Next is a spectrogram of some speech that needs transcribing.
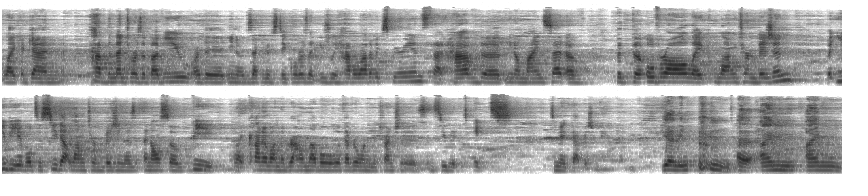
like, again, have the mentors above you or the you know executive stakeholders that usually have a lot of experience that have the you know mindset of the, the overall like long-term vision but you be able to see that long-term vision as, and also be like kind of on the ground level with everyone in the trenches and see what it takes to make that vision happen yeah, I mean, uh, I'm I'm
